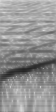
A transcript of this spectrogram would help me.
Hmm?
